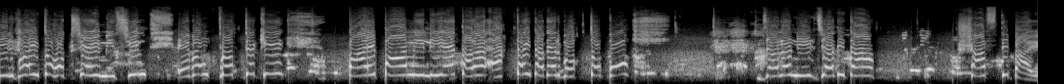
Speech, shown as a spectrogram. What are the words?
দীর্ঘায়িত হচ্ছে এই মিছিল এবং প্রত্যেকে পায়ে পা মিলিয়ে তারা একটাই তাদের বক্তব্য যেন নির্যাতিতা শাস্তি পায়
